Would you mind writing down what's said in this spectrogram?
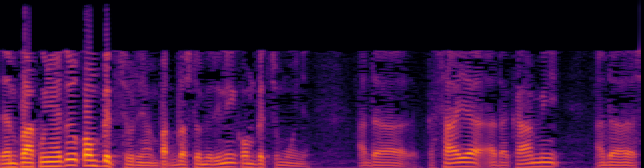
Dan pelakunya itu komplit sebenarnya. 14 domir ini komplit semuanya. Ada saya, ada kami, ada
